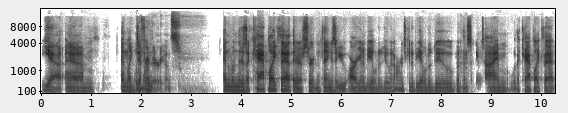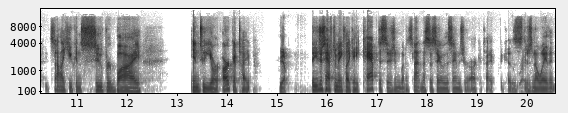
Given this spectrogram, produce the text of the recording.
Yeah, um, and like different variants. and when there's a cap like that, there are certain things that you are going to be able to do and aren't going to be able to do. But at the Mm-hmm. same time, with a cap like that, it's not like you can super buy into your archetype. You just have to make like a cap decision, but it's not necessarily the same as your archetype because Right. there's no way that,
